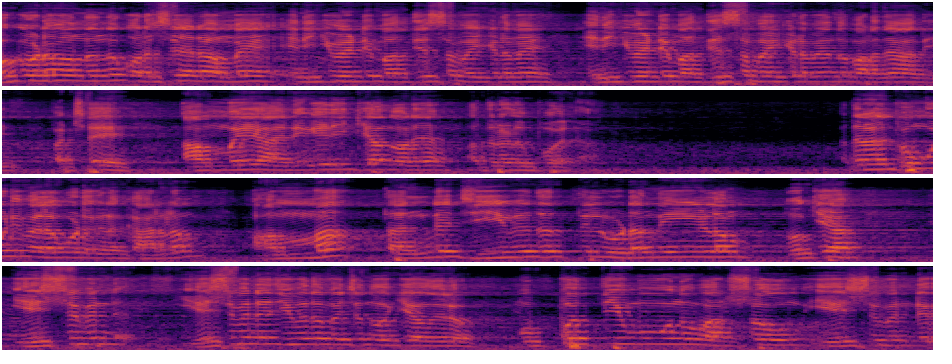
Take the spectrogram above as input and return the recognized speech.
നമുക്ക് ഇവിടെ വന്നു കുറച്ചു നേരം അമ്മേ എനിക്ക് വേണ്ടി മധ്യസ്ഥം വഹിക്കണമേ എനിക്ക് വേണ്ടി മധ്യസ്ഥം വഹിക്കണമേ എന്ന് പറഞ്ഞാൽ മതി. പക്ഷേ അമ്മയെ അനുകരിക്കുക എന്ന് പറഞ്ഞാൽ അത്ര എളുപ്പമല്ല. അതിന് അല്പം കൂടി വില കൊടുക്കണം. കാരണം അമ്മ തന്റെ ജീവിതത്തിൽ ഉടനീളം നോക്കിയ യേശുവിന്റെ യേശുവിന്റെ ജീവിതം വെച്ച് നോക്കിയാൽ മതിയല്ലോ. മുപ്പത്തിമൂന്ന് വർഷവും യേശുവിന്റെ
